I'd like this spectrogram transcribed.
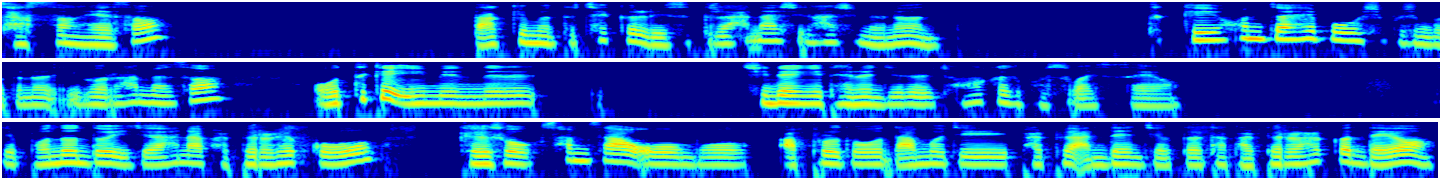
작성해서 다큐멘트 체크리스트를 하나씩 하시면은 특히 혼자 해보고 싶으신 분들은 이걸 하면서 어떻게 이민을 진행이 되는지를 정확하게 볼 수가 있으세요. 이제 번원도 이제 하나 발표를 했고 계속 3, 4, 5 뭐 앞으로도 나머지 발표 안 된 지역들 다 발표를 할 건데요.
